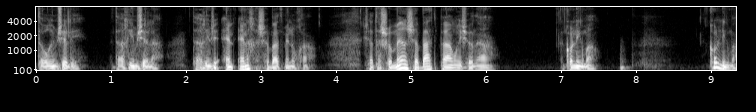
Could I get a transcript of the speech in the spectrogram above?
את ההורים שלי, את האחים שלה, את האחים שלי, אין, אין לך שבת מנוחה. כשאתה שומר שבת פעם ראשונה, הכל נגמר. הכל נגמר.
